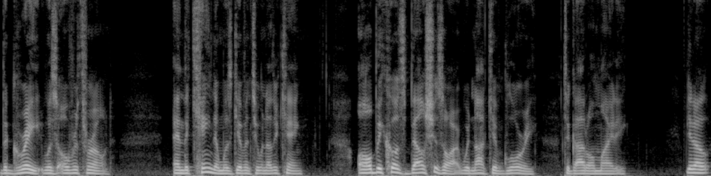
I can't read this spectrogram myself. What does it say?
the Great was overthrown, and the kingdom was given to another king, all because Belshazzar would not give glory to God Almighty. You know,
